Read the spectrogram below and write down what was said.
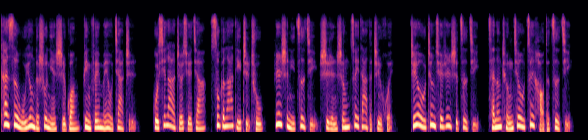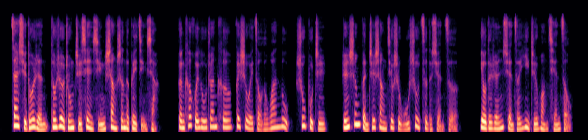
看似无用的数年时光，并非没有价值。古希腊哲学家苏格拉底指出，认识你自己是人生最大的智慧。只有正确认识自己，才能成就最好的自己。在许多人都热衷直线型上升的背景下，本科回炉专科被视为走了弯路。殊不知，人生本质上就是无数次的选择。有的人选择一直往前走，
